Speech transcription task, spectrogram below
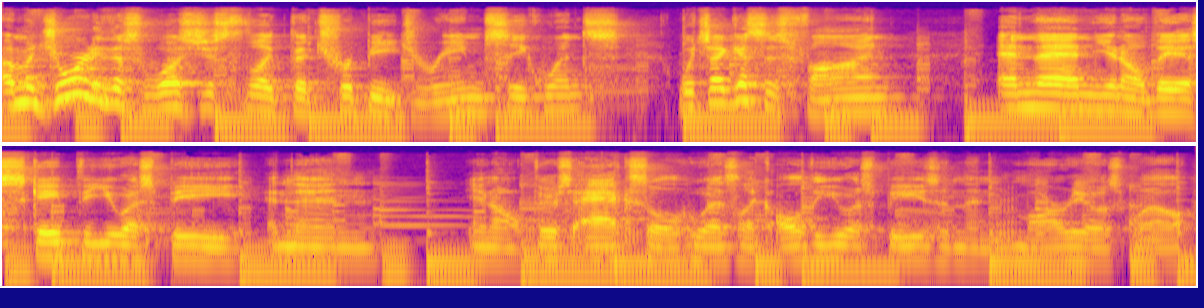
a majority of this was just like the trippy dream sequence, which I guess is fine. And then, you know, they escape the USB, and then, you know, there's Axel who has like all the USBs, and then Mario as well.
